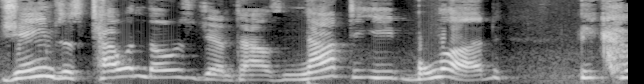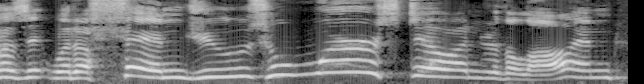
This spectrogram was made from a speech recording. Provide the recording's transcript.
James is telling those Gentiles not to eat blood because it would offend Jews who were still under the law and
